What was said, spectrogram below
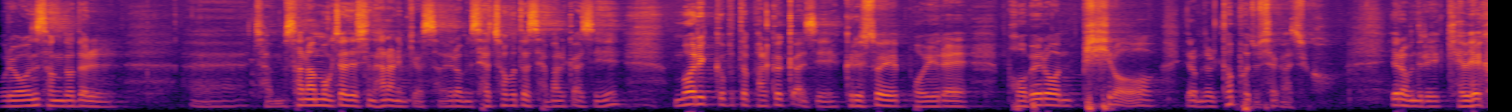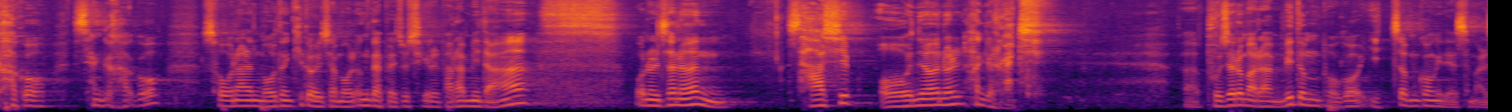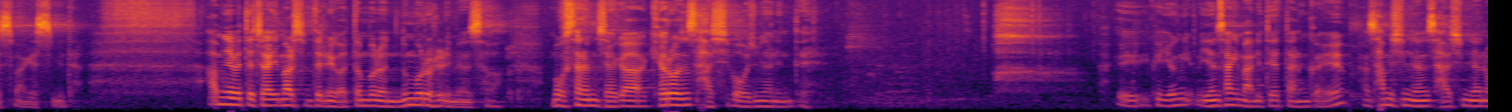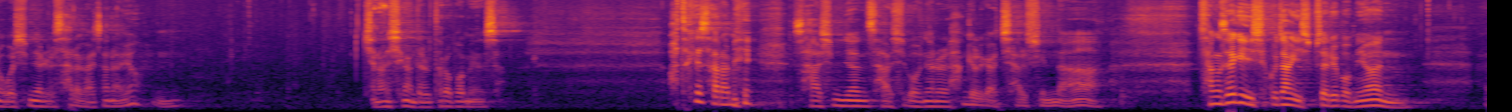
온 성도들 참 선한 목자 되신 하나님께서 여러분 새초부터 새말까지 머리끝부터 발끝까지 그리스도의 보혈의 보배로운 피로 여러분들 덮어주셔가지고 여러분들이 계획하고 생각하고 소원하는 모든 기도의 제목을 응답해 주시기를 바랍니다. 오늘 저는 45년을 한결같이 어, 부제로 말하면 믿음 보고 2.0에 대해서 말씀하겠습니다. 암 예배 때 제가 이 말씀 드리니까 어떤 분은 눈물을 흘리면서 목사님 제가 결혼 45주년인데 그 연상이 많이 됐다는 거예요. 30년, 40년, 50년을 살아가잖아요. 음. 지난 시간들을 돌아보면서 어떻게 사람이 40년, 45년을 한결같이 할 수 있나? 창세기 29장 20절에 보면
